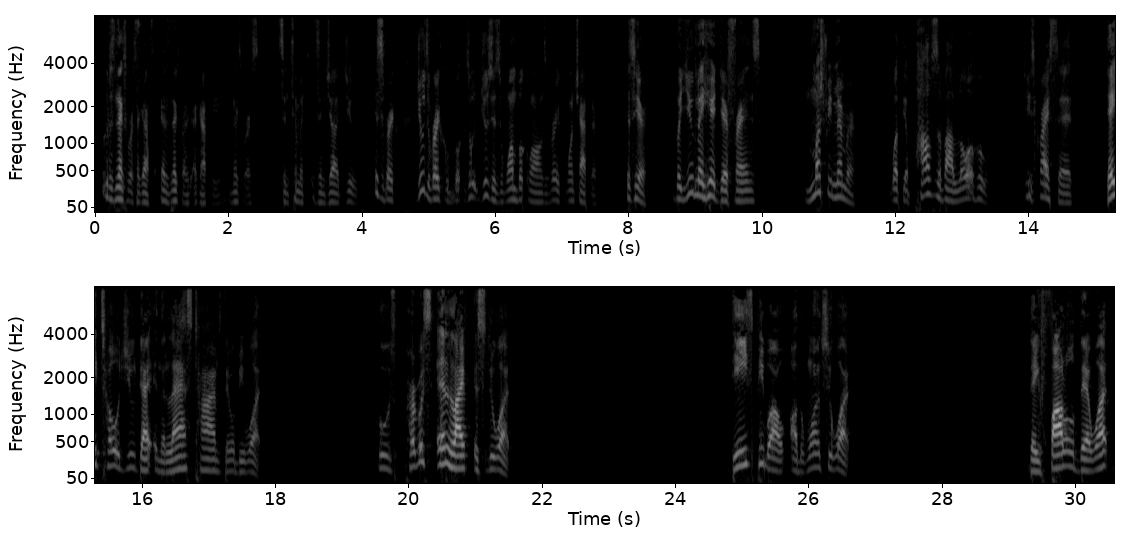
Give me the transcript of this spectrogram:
Look at this next verse I got. For, this next verse I got for you. The next verse. It's in Timothy. It's in Judge Jude. This is very. Jude's a very cool book. Jude is one book long. It's very one chapter. This here. But you may hear, dear friends, must remember what the apostles of our Lord, who Jesus Christ said, they told you that in the last times there will be what? Whose purpose in life is to do what? These people are, are the ones who what? They follow their what?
